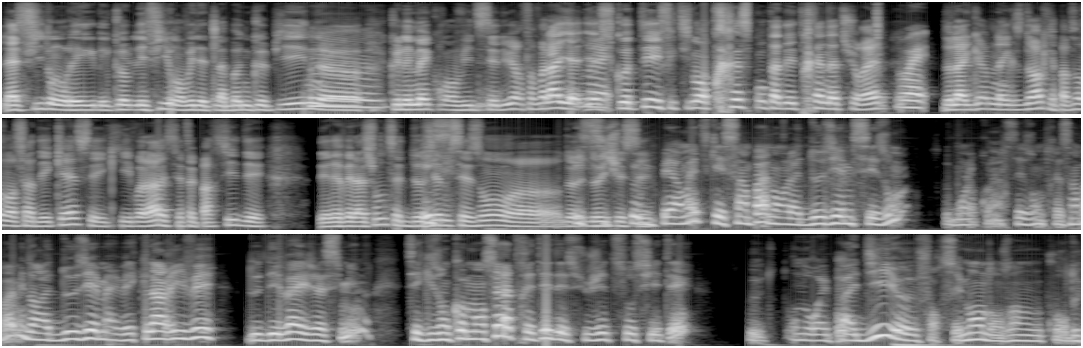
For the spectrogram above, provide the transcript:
la fille dont les, les, co- les filles ont envie d'être la bonne copine, euh, Mm. que les mecs ont envie de séduire. Enfin voilà, il y, a- y ce côté effectivement très spontané, très naturel ouais. de la girl next door qui a pas besoin d'en faire des caisses et qui voilà, et ça fait partie des, des révélations de cette deuxième si- saison de, Et de si je ITC. peux me permettre, ce qui est sympa dans la deuxième saison, bon, la première saison très sympa, mais dans la deuxième, avec l'arrivée de Deva et Jasmine, c'est qu'ils ont commencé à traiter des sujets de société on n'aurait pas dit euh, forcément dans un cours de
